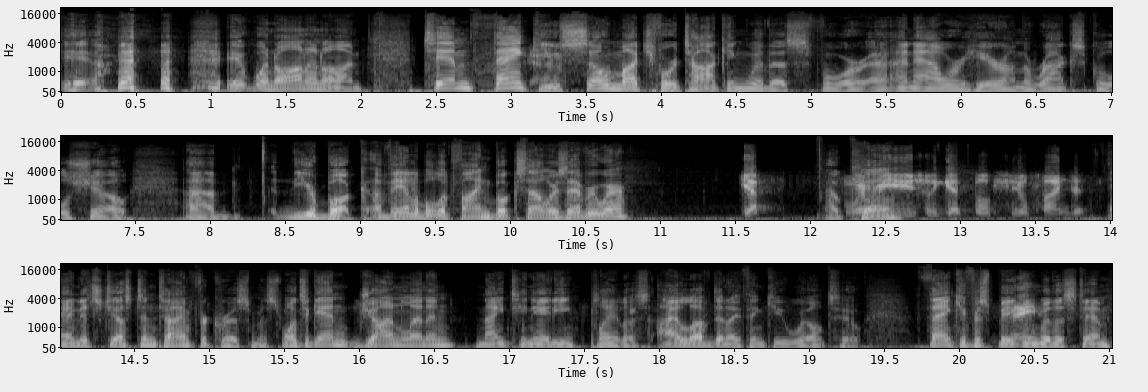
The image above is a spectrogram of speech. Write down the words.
It, it went on and on. Tim, thank you so much for talking with us for uh, an hour here on the Rock School Show. Uh, your book available at fine booksellers everywhere, Yep. Wherever Okay. you usually get books, you'll find it. and it's just in time for Christmas. Once again, John Lennon 1980 playlist. I loved it. I think you will too. Thank you for speaking with us, Tim.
